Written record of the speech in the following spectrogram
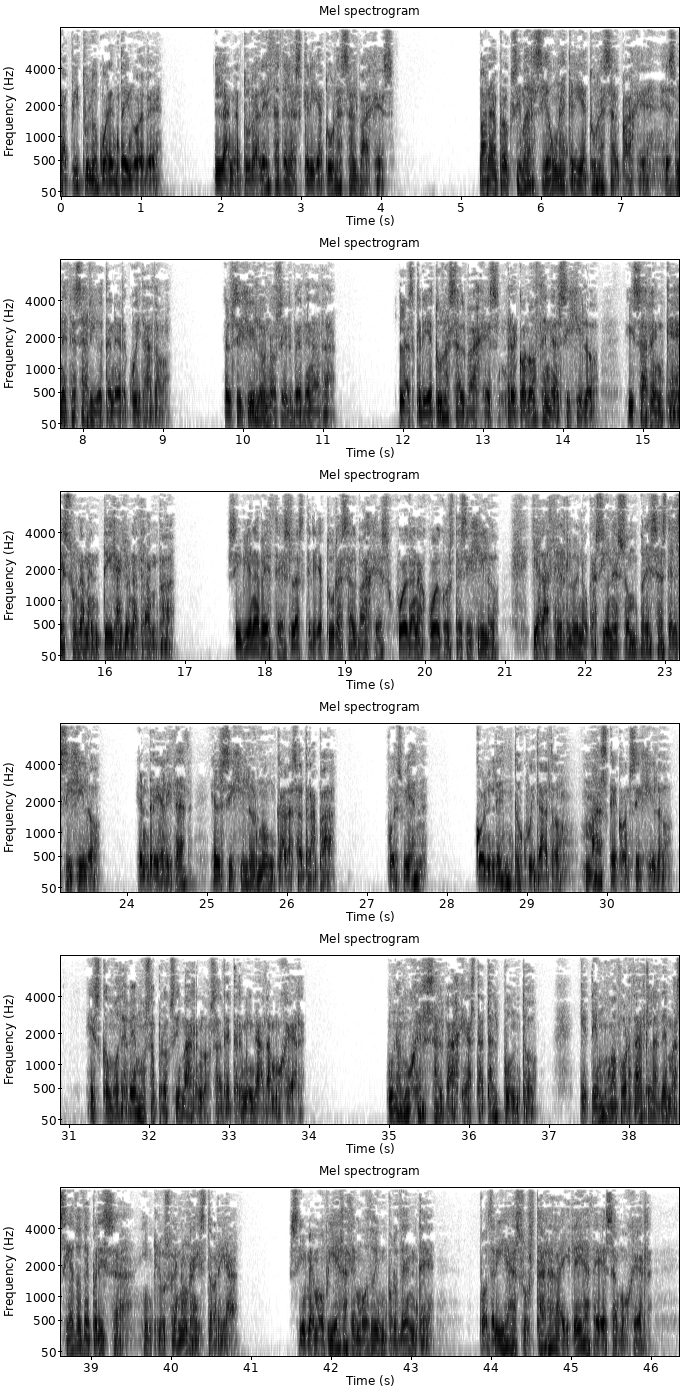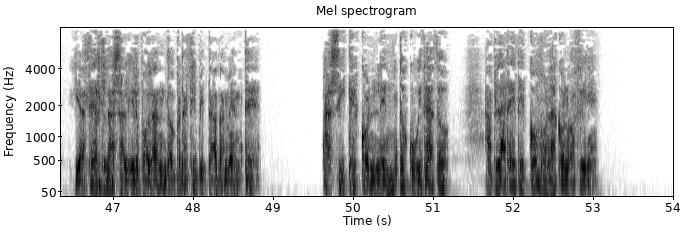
Capítulo 49. La naturaleza de las criaturas salvajes. Para aproximarse a una criatura salvaje es necesario tener cuidado. El sigilo no sirve de nada. Las criaturas salvajes reconocen el sigilo y saben que es una mentira y una trampa. Si bien a veces las criaturas salvajes juegan a juegos de sigilo y al hacerlo en ocasiones son presas del sigilo, en realidad el sigilo nunca las atrapa. Pues bien, con lento cuidado, más que con sigilo, es como debemos aproximarnos a determinada mujer. Una mujer salvaje hasta tal punto que temo abordarla demasiado deprisa, incluso en una historia. Si me moviera de modo imprudente, podría asustar a la idea de esa mujer y hacerla salir volando precipitadamente. Así que con lento cuidado hablaré de cómo la conocí,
